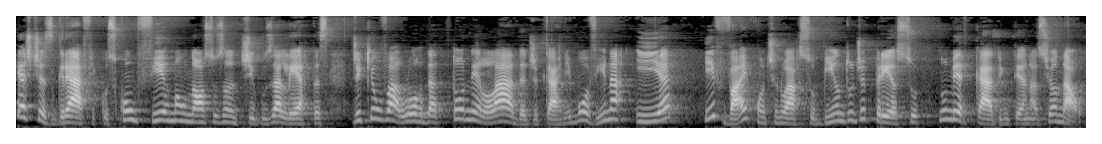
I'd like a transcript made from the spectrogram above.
Estes gráficos confirmam nossos antigos alertas de que o valor da tonelada de carne bovina ia e vai continuar subindo de preço no mercado internacional.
